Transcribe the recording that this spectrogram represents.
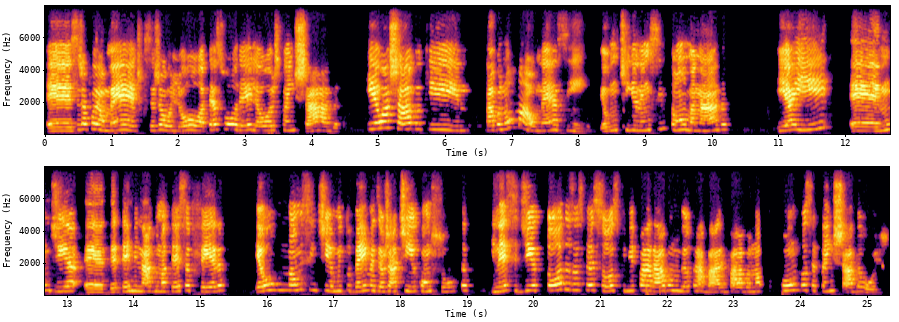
é, você já foi ao médico, você já olhou, até a sua orelha hoje está inchada. E eu achava que estava normal, né? Assim, eu não tinha nenhum sintoma, nada. E aí, é, num dia é, determinado, numa terça-feira, eu não me sentia muito bem, mas eu já tinha consulta. E nesse dia, todas as pessoas que me paravam no meu trabalho falavam: Nossa, como você está inchada hoje?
